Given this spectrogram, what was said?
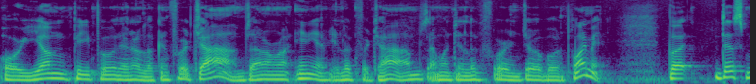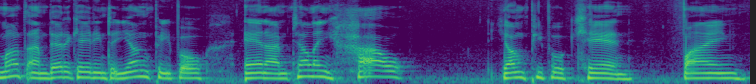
or young people that are looking for jobs. I don't want any of you look for jobs. I want you to look for enjoyable employment. But this month I'm dedicating to young people and I'm telling how young people can find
